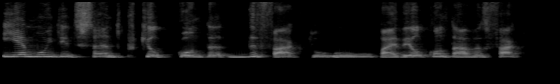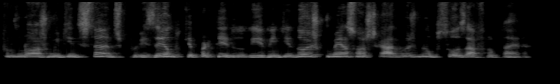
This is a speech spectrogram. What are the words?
e é muito interessante porque ele conta de facto, o pai dele contava de facto pormenores muito interessantes. Por exemplo, que a partir do dia 22 começam a chegar 2 mil pessoas à fronteira.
